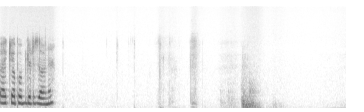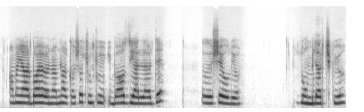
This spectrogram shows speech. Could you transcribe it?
Belki yapabiliriz yani. Ama yer baya önemli arkadaşlar. Çünkü bazı yerlerde e, şey oluyor. Zombiler çıkıyor.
